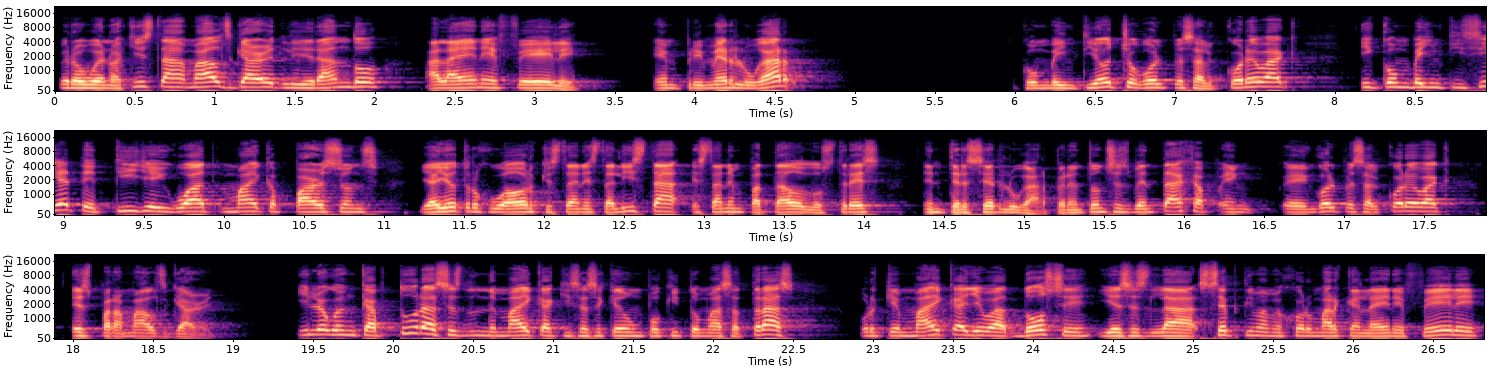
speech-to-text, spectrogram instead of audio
Pero bueno, aquí está Miles Garrett liderando a la NFL en primer lugar con 28 golpes al coreback y con 27 TJ Watt, Micah Parsons y hay otro jugador que está en esta lista. Están empatados los tres en tercer lugar. Pero entonces ventaja en, golpes al coreback es para Miles Garrett. Y luego en capturas es donde Micah quizás se queda un poquito más atrás, porque Micah lleva 12 y esa es la séptima mejor marca en la NFL,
